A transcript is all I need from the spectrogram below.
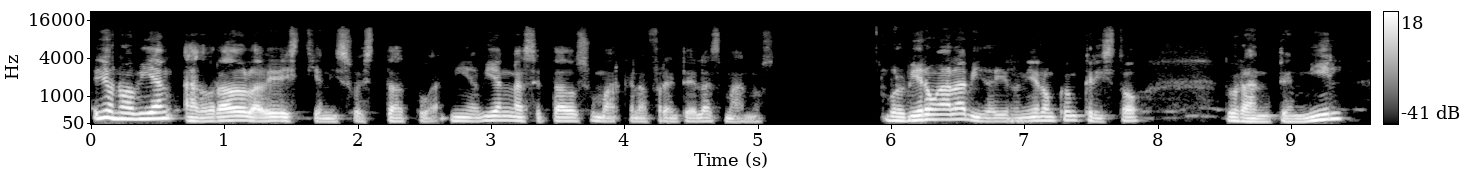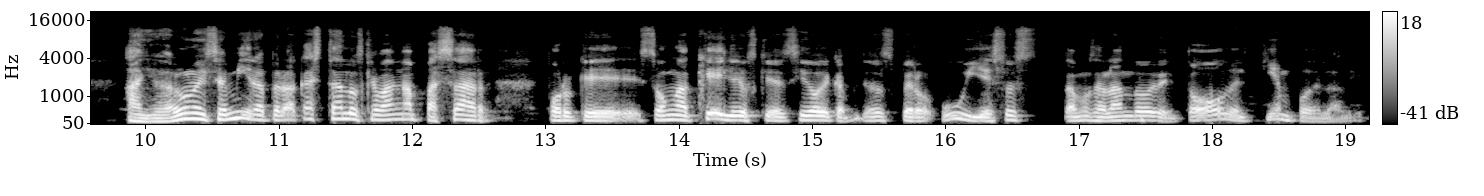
Ellos no habían adorado la bestia ni su estatua, ni habían aceptado su marca en la frente de las manos. Volvieron a la vida y reunieron con Cristo durante mil años. Alguno dice, mira, pero acá están los que van a pasar porque son aquellos que han sido decapitados, pero uy, eso estamos hablando de todo el tiempo de la Biblia.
